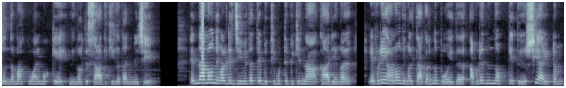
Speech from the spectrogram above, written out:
സ്വന്തമാക്കുവാനും ഒക്കെ നിങ്ങൾക്ക് സാധിക്കുക തന്നെ ചെയ്യും. എന്താണോ നിങ്ങളുടെ ജീവിതത്തെ ബുദ്ധിമുട്ടിപ്പിക്കുന്ന കാര്യങ്ങൾ എവിടെയാണോ നിങ്ങൾ തകർന്നു പോയത് അവിടെ നിന്നൊക്കെ തീർച്ചയായിട്ടും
